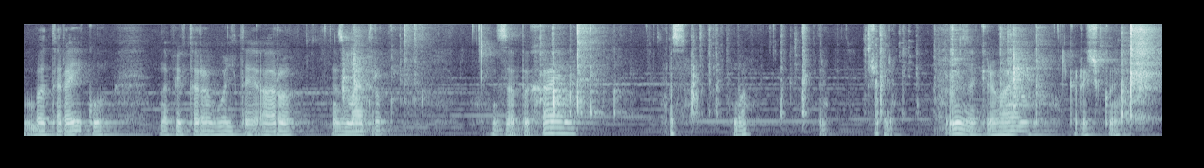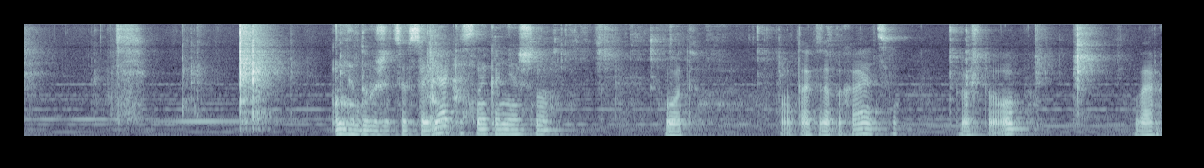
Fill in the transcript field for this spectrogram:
батарейку на 1,5 вольти Аро з метру. Запихаємо. Раз, два, три, чотири. І закриваємо кришкою. Не дуже це все якісне, звісно. От. Отак запихається. Просто оп, вверх.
